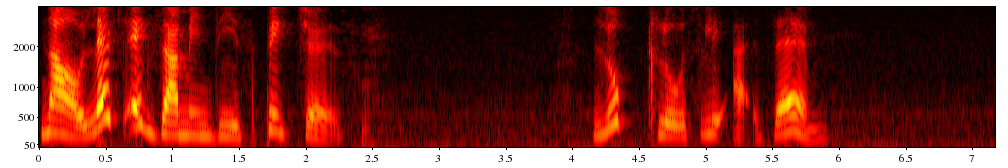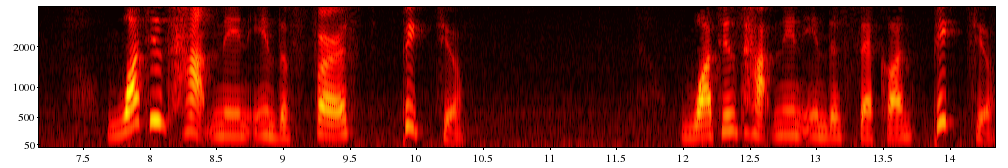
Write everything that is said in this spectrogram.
Now, let's examine these pictures. Look closely at them. What is happening in the first picture? What is happening in the second picture?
